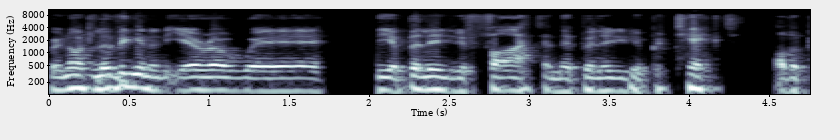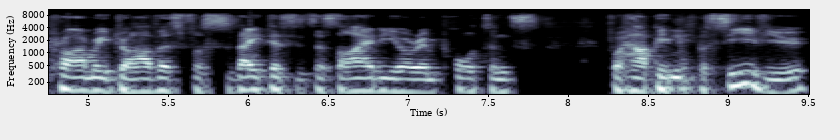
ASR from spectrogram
We're not living in an era where the ability to fight and the ability to protect are the primary drivers for status in society or importance for how people perceive you.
